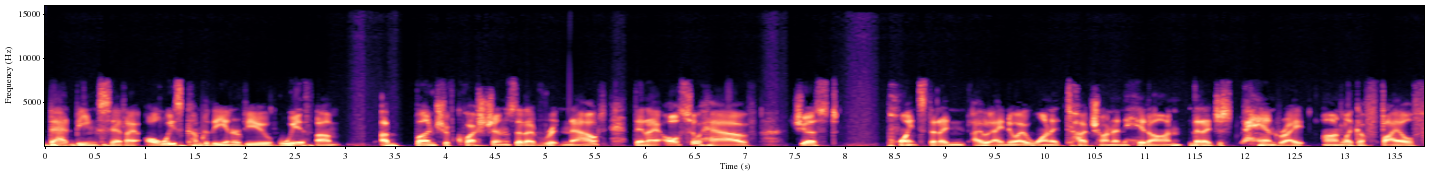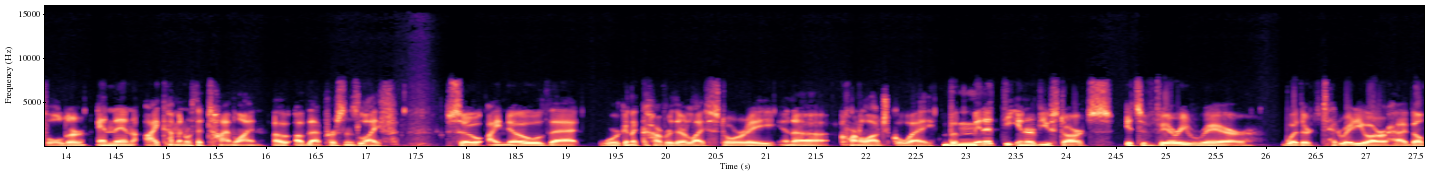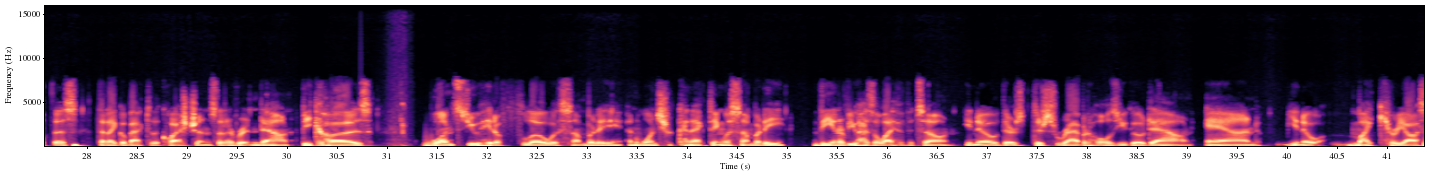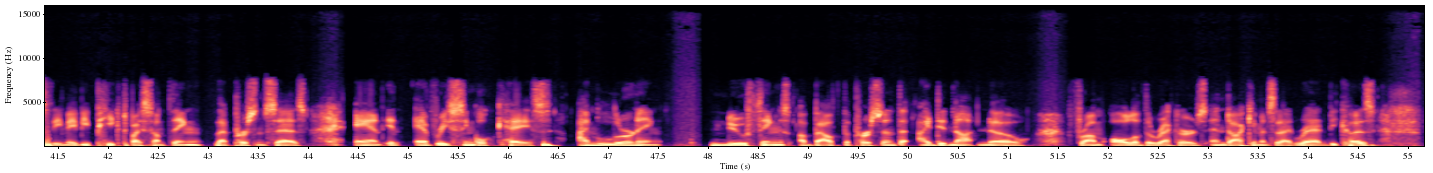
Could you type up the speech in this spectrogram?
that being said, I always come to the interview with um, a bunch of questions that I've written out. Then I also have just points that I, I, I, know I want to touch on and hit on that I just handwrite on like a file folder. And then I come in with a timeline of, of that person's life. So I know that we're going to cover their life story in a chronological way. The minute the interview starts, it's very rare whether it's TED Radio or how I built this, that I go back to the questions that I've written down. Because once you hit a flow with somebody and once you're connecting with somebody, the interview has a life of its own. You know, there's there's rabbit holes you go down, and you know, my curiosity may be piqued by something that person says, and in every single case, I'm learning new things about the person that I did not know from all of the records and documents that I'd read because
